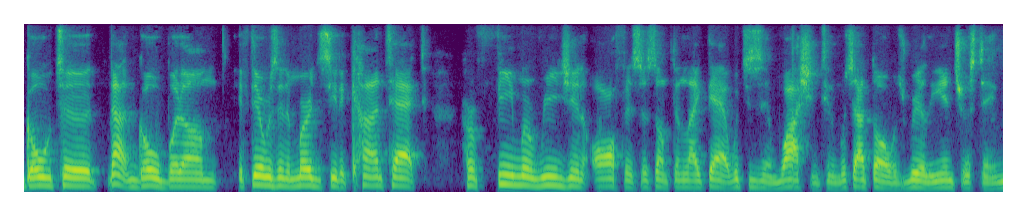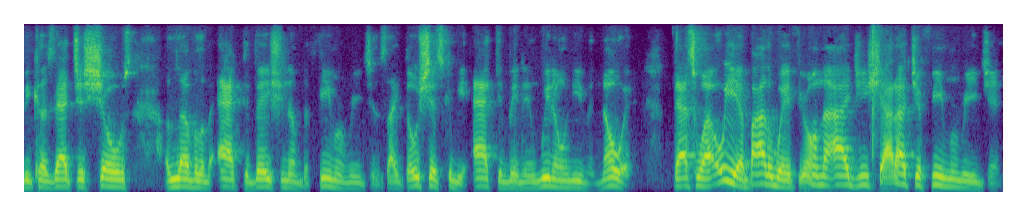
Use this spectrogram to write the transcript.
go to not go but um if there was an emergency to contact her FEMA region office or something like that, which is in Washington, which I thought was really interesting because that just shows a level of activation of the FEMA regions. Like those shits could be activated and we don't even know it. That's why, oh yeah, by the way, if you're on the IG, shout out your FEMA region.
